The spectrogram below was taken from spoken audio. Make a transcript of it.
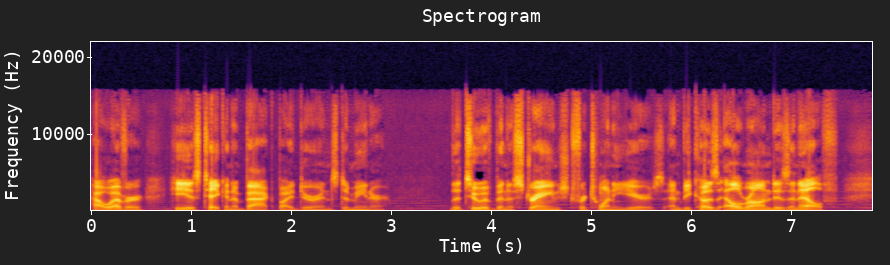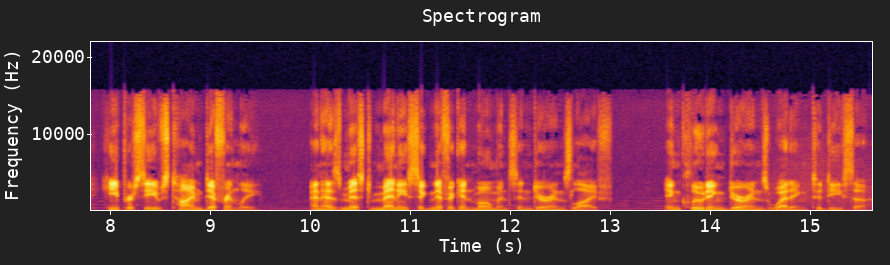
However, he is taken aback by Durin's demeanor. The two have been estranged for 20 years, and because Elrond is an elf, he perceives time differently and has missed many significant moments in Durin's life, including Durin's wedding to Disa.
